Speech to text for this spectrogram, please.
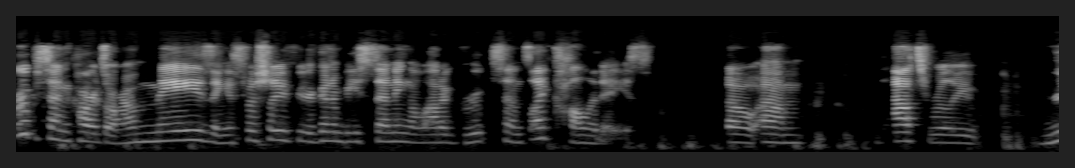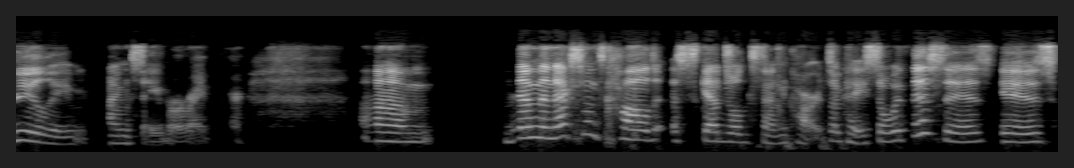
group send cards are amazing, especially if you're going to be sending a lot of group sends like holidays. So um, that's really, really time saver right there. Um, then the next one's called scheduled send cards. Okay, so what this is is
